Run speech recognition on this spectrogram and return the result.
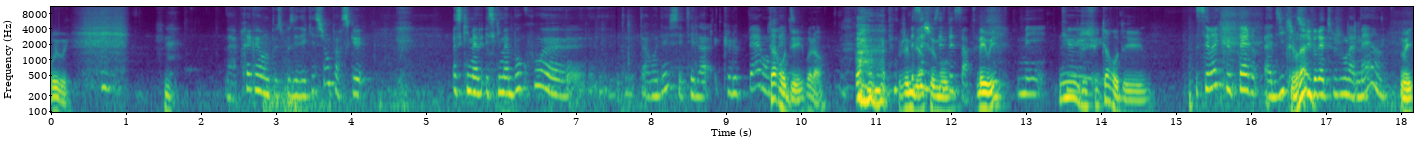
oui, oui. Après, quand même, on peut se poser des questions parce que ce qui m'a, ce qui m'a beaucoup euh, taraudé, c'était la... que le père. En Taraudé, fait... voilà. J'aime bien ce mot. C'était ça. Mais oui. Mais Mmh, que... je suis taraudé. C'est vrai que le père a dit qu'il vrai suivrait toujours la mère, Oui.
